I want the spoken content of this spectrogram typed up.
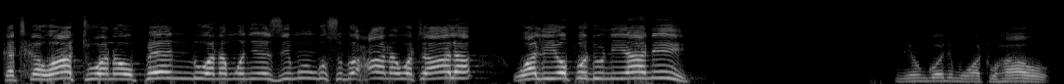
katika watu wanaopendwa na mwenyezi mungu subhanahu wataala waliopo duniani miongoni mwa watu hao.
